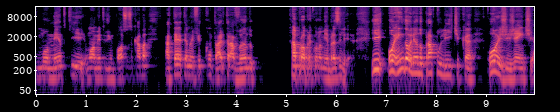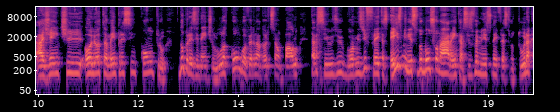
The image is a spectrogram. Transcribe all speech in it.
momento que um aumento de impostos acaba até tendo um efeito contrário, travando a própria economia brasileira. E ainda olhando para a política Hoje, gente, a gente olhou também para esse encontro do presidente Lula com o governador de São Paulo, Tarcísio Gomes de Freitas, ex-ministro do Bolsonaro, hein? Tarcísio foi ministro da Infraestrutura,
